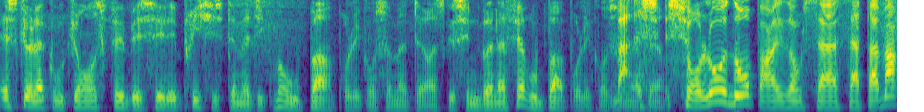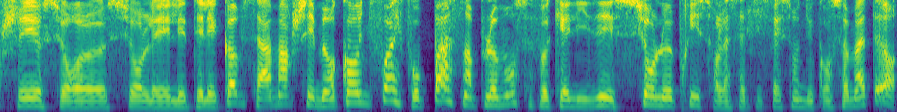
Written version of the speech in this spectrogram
est-ce que la concurrence fait baisser les prix systématiquement ou pas pour les consommateurs? Est-ce que c'est une bonne affaire ou pas pour les Bah, consommateurs? sur- sur l'eau, non, par exemple, ça ça a pas marché. Sur euh, sur les, les télécoms, ça a marché. Mais encore une fois, il faut pas simplement se focaliser sur le prix, sur la satisfaction du consommateur.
